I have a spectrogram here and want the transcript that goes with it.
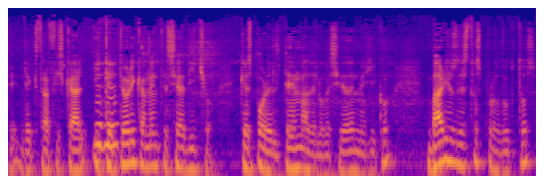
de, de extrafiscal y que teóricamente se ha dicho que es por el tema de la obesidad en México, varios de estos productos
